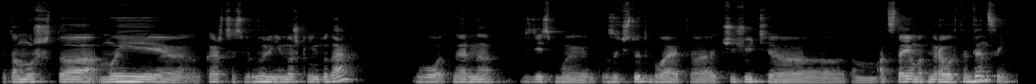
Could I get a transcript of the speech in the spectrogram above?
потому что мы, кажется, свернули немножко не туда, вот, наверное, здесь мы, как зачастую это бывает, э, чуть-чуть э, там, отстаем от мировых тенденций.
